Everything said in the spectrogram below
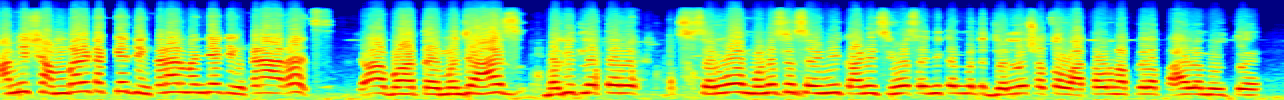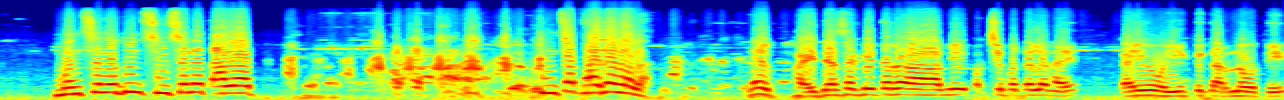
आम्ही शंभर टक्के जिंकणार म्हणजे जिंकणारच. क्या बात आहे. म्हणजे आज बघितलं तर सर्व मनसे सैनिक आणि शिवसैनिकांमध्ये जल्लोषाचं वातावरण आपल्याला पाहायला मिळतोय. मनसेमधून शिवसेनेत आलात. तुमचा फायदा झाला. नाही फायद्यासाठी तर आम्ही पक्ष बदलला नाही. काही वैयक्तिक कारण होती.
